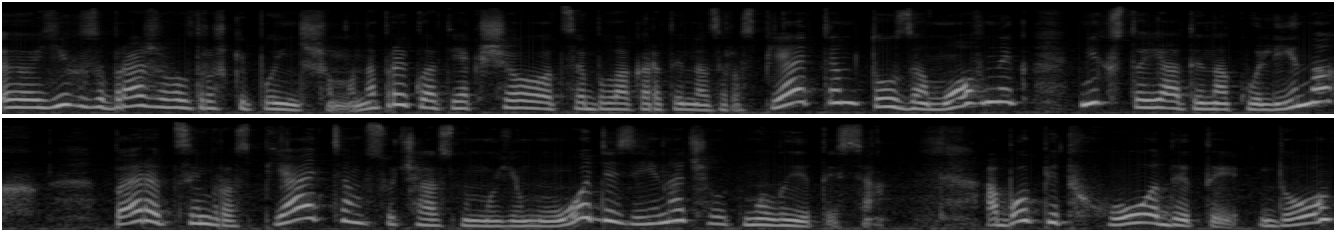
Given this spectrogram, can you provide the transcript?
е, їх зображували трошки по-іншому. Наприклад, якщо це була картина з розп'яттям, то замовник міг стояти на колінах перед цим розп'яттям в сучасному йому одязі, іначе от молитися. Або підходити до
